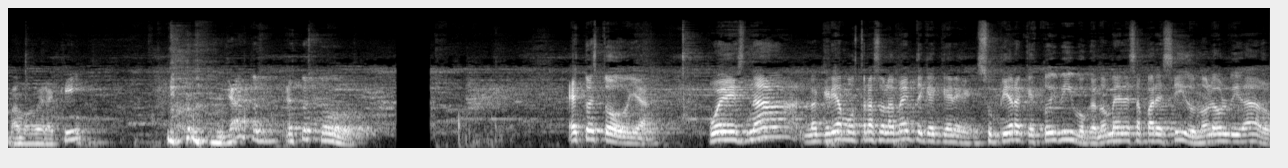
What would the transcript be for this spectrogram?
Vamos a ver aquí. ya, esto, es todo. Esto es todo ya. Pues nada, lo quería mostrar solamente que, que, supiera que estoy vivo, que no me he desaparecido, no lo he olvidado.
